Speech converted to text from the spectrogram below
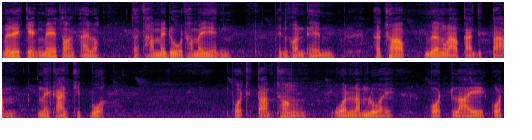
ไม่ได้เก่งไม่ได้สอนใครหรอก แต่ทำให้ดูทำให้เห็นเป็นคอนเทนต์ ถ้าชอบเรื่องราวการติดตามในการคิดบวกโปรดติดตามช่องอ้วนร่ำรวย กดไลค์ กด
